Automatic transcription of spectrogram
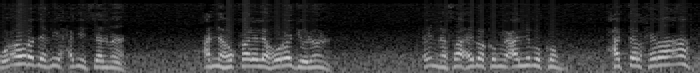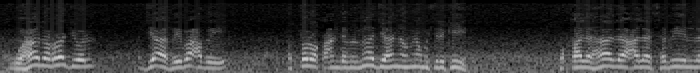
وأورد في حديث سلمان أنه قال له رجل إن صاحبكم يعلمكم حتى القراءة وهذا الرجل جاء في بعض الطرق عند ابن ماجه أنه من المشركين وقال هذا على سبيل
